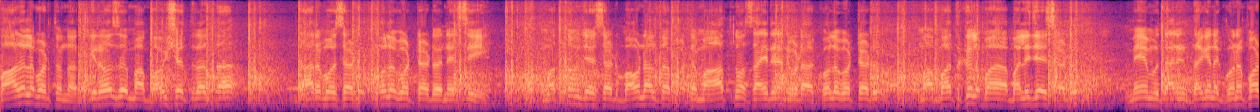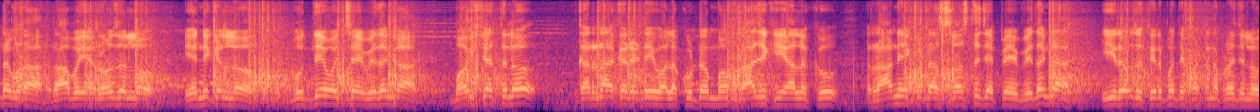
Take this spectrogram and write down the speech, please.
బాధలు పడుతున్నారు. ఈరోజు మా భవిష్యత్తులంతా దారబోసాడు కూలగొట్టాడు అనేసి మొత్తం చేశాడు. భవనాలతో పాటు మా ఆత్మ స్థైర్యాన్ని కూడా కూలగొట్టాడు. మా బతుకులు బ- బలి చేశాడు. మేము దానికి తగిన గుణపాఠం కూడా రాబోయే రోజుల్లో ఎన్నికల్లో బుద్ధి వచ్చే విధంగా భవిష్యత్తులో కరుణాకర్ రెడ్డి వాళ్ళ కుటుంబం రాజకీయాలకు రానియకుండా స్వస్తి చెప్పే విధంగా ఈరోజు తిరుపతి పట్టణ ప్రజలు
